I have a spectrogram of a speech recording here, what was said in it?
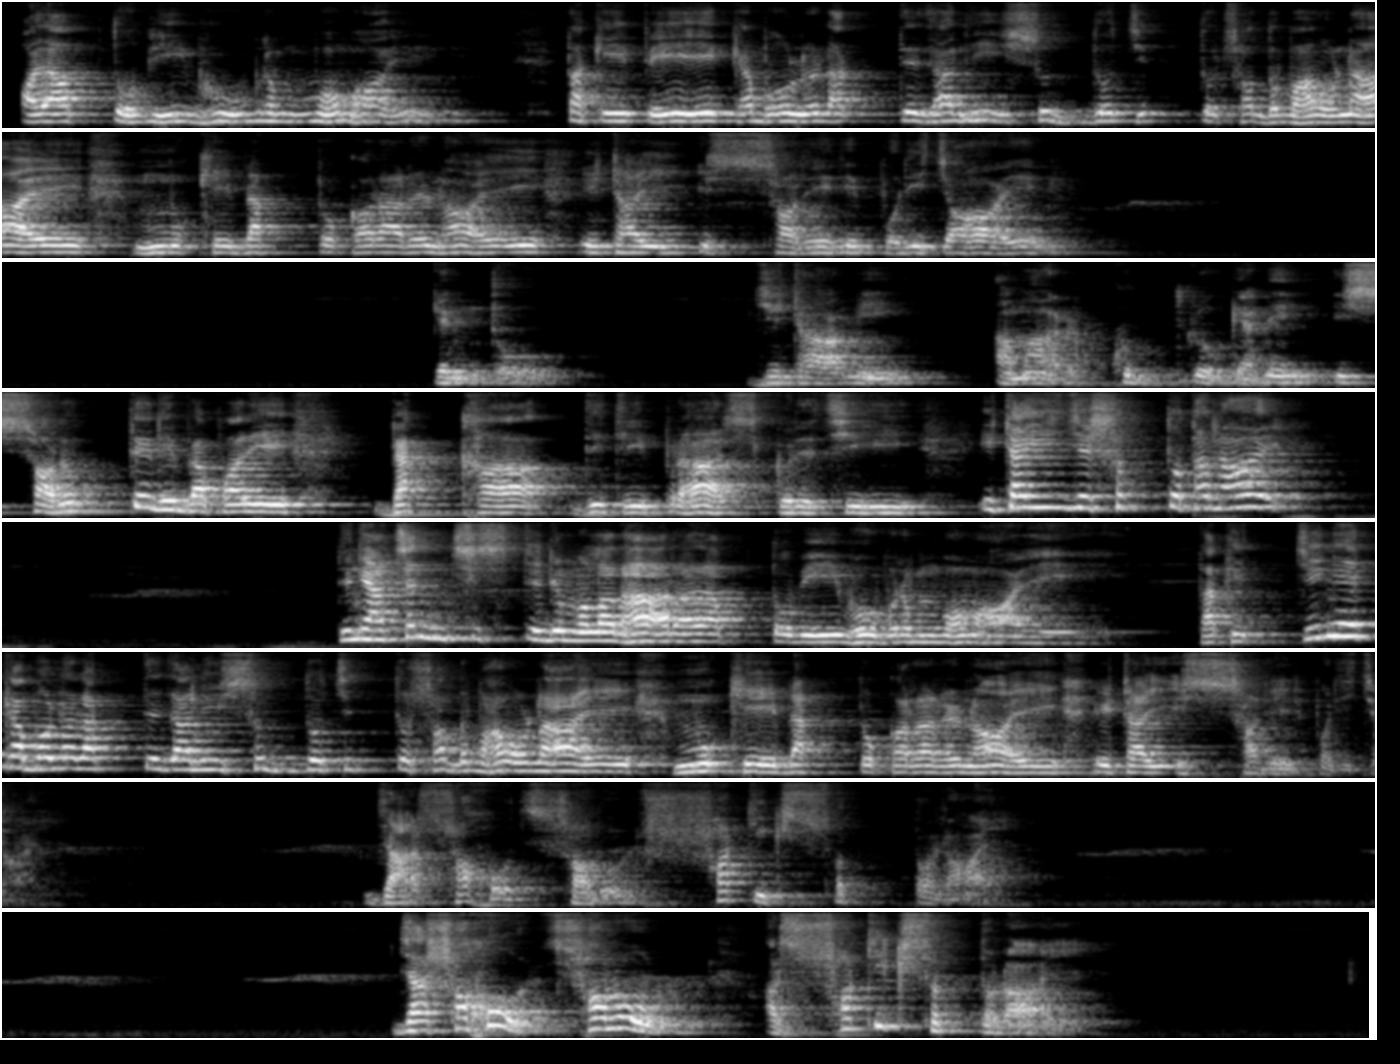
অয়াপ্ত বিভু ব্রহ্মময়। তাকে পেয়ে কেবল রাখতে জানি শুদ্ধ চিত্ত সদ্ভাবনায়, মুখে ব্যক্ত করার নয়, এটাই ঈশ্বরের পরিচয়। কিন্তু যেটা আমি আমার ক্ষুদ্র জ্ঞানে ঈশ্বরত্বের ব্যাপারে ব্যাখ্যা দিতে প্রয়াস করেছি, এটাই যে সত্যতা নয় তিনি আছেন সৃষ্টির মলাধার আত্মবিভু ব্রহ্মময়। তাকে চিনে কেবল রাখতে জানি শুদ্ধ চিত্ত সদ্ভাবনায়, মুখে ব্যক্ত করার নয়, এটাই ঈশ্বরের পরিচয়। যা সহজ, সরল, সঠিক, সত্য নয়। যা সহজ, সরল আর সঠিক সত্য নয়,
